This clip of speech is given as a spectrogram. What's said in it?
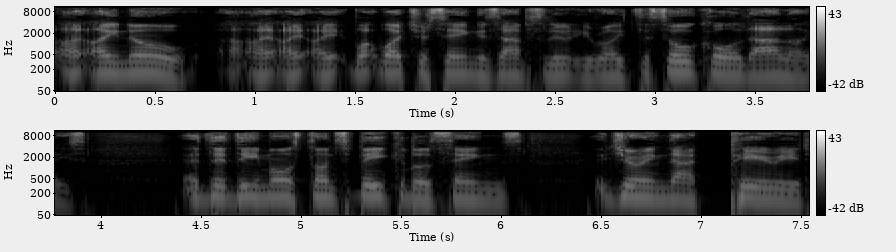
I, I know I, I, I, what you're saying is absolutely right. The so-called allies did the most unspeakable things during that period,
